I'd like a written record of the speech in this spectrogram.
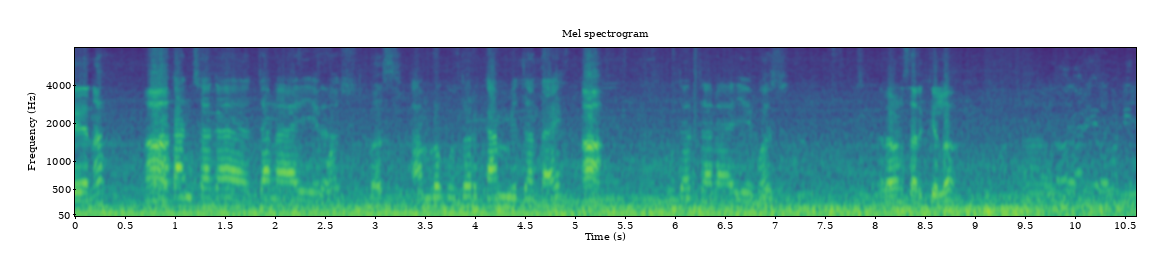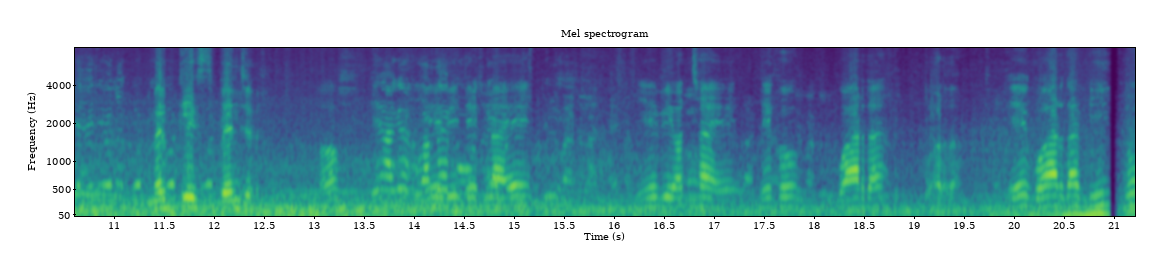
ఏనా कांसा का जाना है ये बस బస్ हम लोग उधर काम में जाता है उधर जा रहा है ये बस రౌండ్ సర్కిల్ हाँ, इधर मेरक्लिस बेंज ये आ गया आगे ये भी देखना है। ये भी अच्छा है। देखो ग्वारदा ग्वारदा ये ग्वारदा भी दो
